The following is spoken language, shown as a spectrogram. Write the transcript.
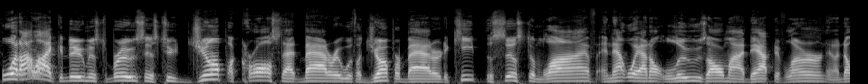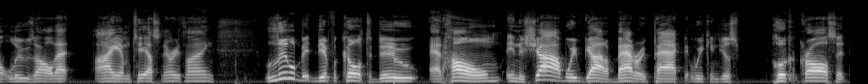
What I like to do, Mr. Bruce, is to jump across that battery with a jumper battery to keep the system live, and that way I don't lose all my adaptive learn and I don't lose all that IM test and everything. Little bit difficult to do at home. In the shop, we've got a battery pack that we can just hook across it.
